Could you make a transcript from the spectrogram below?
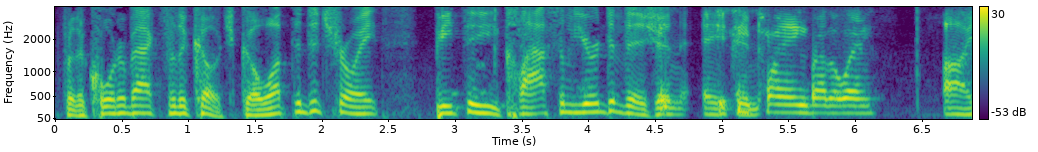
for the quarterback, for the coach. Go up to Detroit, beat the class of your division, Is and, he playing, by the way? uh,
